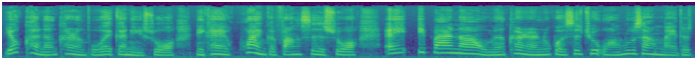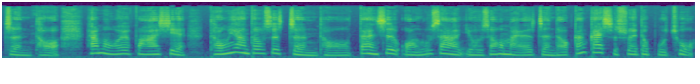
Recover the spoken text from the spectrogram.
有可能客人不会跟你说，你可以换个方式说，诶，一般呢，我们的客人如果是去网络上买的枕头，他们会发现同样都是枕头，但是网络上有时候买的枕头刚开始睡都不错，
